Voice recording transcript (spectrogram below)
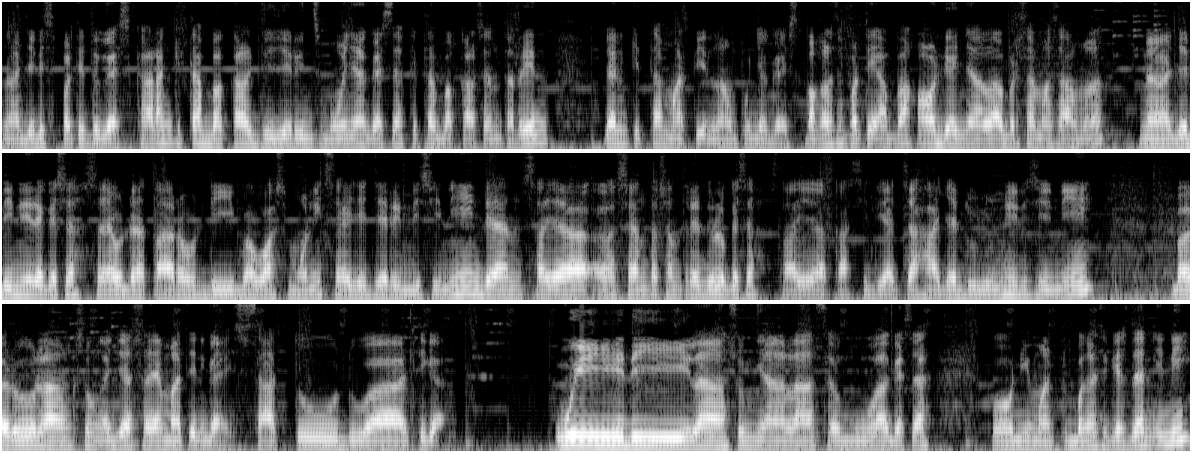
Nah, jadi seperti itu guys. Sekarang kita bakal jejerin semuanya guys ya. Kita bakal senterin dan kita matiin lampunya guys. Bakal seperti apa kalau dia nyala bersama-sama? Nah, jadi ini deh guys ya. Saya udah taruh di bawah semua nih. Saya jejerin di sini dan saya uh, senter-senterin dulu guys ya. Saya kasih dia cahaya dulu nih di sini. Baru langsung aja saya matiin guys. 1 2 3. Wih, di langsung nyala semua guys ya. Wow, ini mantep banget sih guys. Dan ini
